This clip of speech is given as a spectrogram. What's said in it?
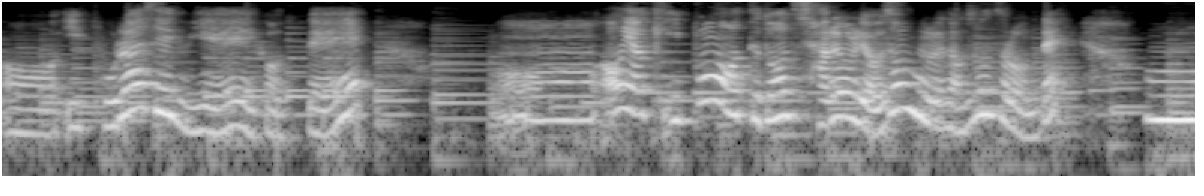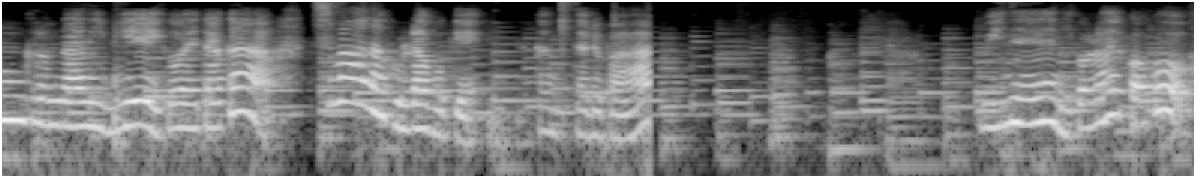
어, 이 보라색 위에 이거 어때? 음, 어, 야, 이쁜 것 같아. 너한테 잘 어울려. 여성, 여성스러운데? 음, 그럼 난 이 위에 이거에다가 치마 하나 골라보게. 잠깐 기다려봐. 위는 이걸로 할 거고,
